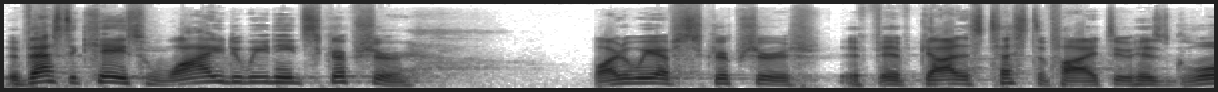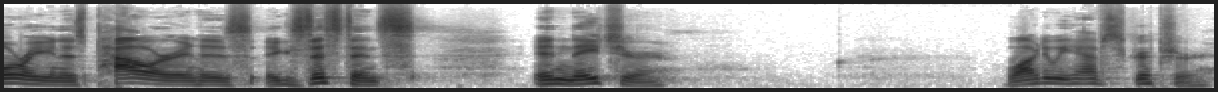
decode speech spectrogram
if that's the case, why do we need Scripture? Why do we have Scripture if, if God has testified to his glory and his power and his existence in nature? Why do we have Scripture?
